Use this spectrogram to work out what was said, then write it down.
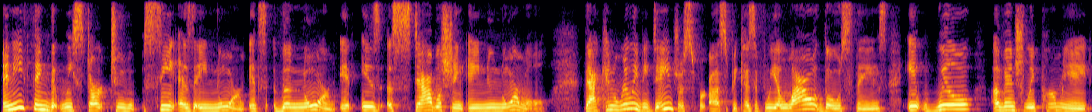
Anything that we start to see as a norm, it's the norm. It is establishing a new normal that can really be dangerous for us because if we allow those things, it will eventually permeate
